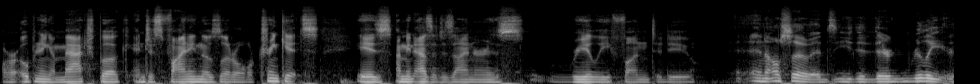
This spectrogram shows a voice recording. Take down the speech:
or opening a matchbook and just finding those little trinkets is, I mean, as a designer, is really fun to do and also it's they're really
